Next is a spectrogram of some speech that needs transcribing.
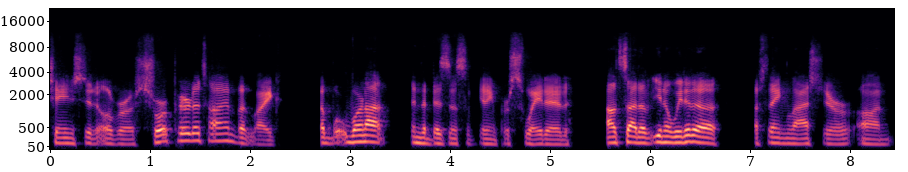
changed it over a short period of time, but like we're not in the business of getting persuaded outside of, you know, we did a, a thing last year on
